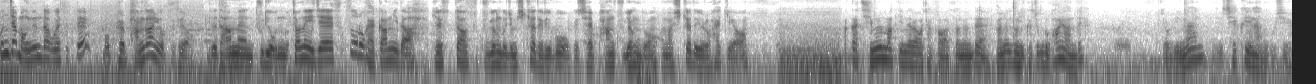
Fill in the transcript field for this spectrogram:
혼자 먹는다고 했을 때 뭐 별 반감이 없으세요. 그 다음엔 둘이 오는 거. 저는 이제 숙소로 갈까 합니다. 게스트하우스 구경도 좀 시켜드리고 제 방 구경도 한번 시켜드리도록 할게요. 아까 짐을 맡기느라고 잠깐 왔었는데 저녁에 오니까 좀 더 화려한데? 여기는 체크인 하는 곳이에요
